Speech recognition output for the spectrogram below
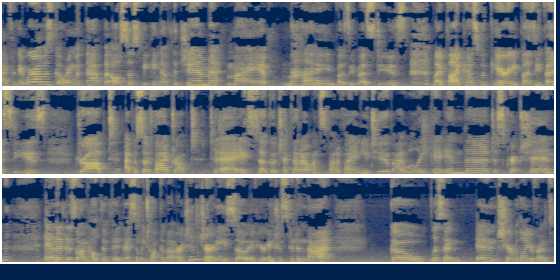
I forget where I was going with that, but also speaking of the gym, my, my Buzzy Besties, my podcast with Carrie, Buzzy Besties, dropped, episode five dropped today. So go check that out on Spotify and YouTube. I will link it in the description. And it is on health and fitness and we talk about our gym journey. So if you're interested in that, go listen and share with all your friends.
